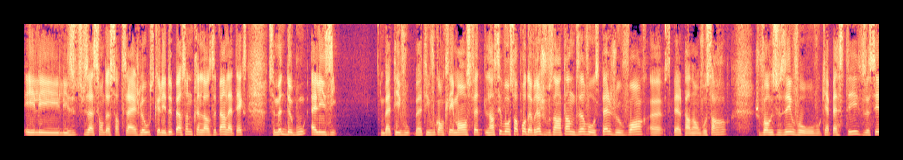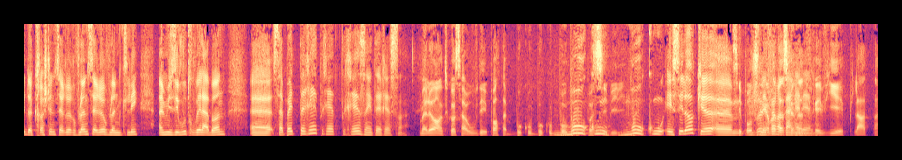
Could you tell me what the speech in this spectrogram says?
et les, les utilisations de sortilèges. Là où ce que les deux personnes prennent leurs épées en latex, se mettent debout, allez-y. Battez-vous, battez-vous contre les monstres, faites, lancez vos sorts pour de vrai, je vous entends dire vos spells, je veux voir, euh, spells, pardon, vos sorts, je vais voir utiliser vos, vos capacités, vous essayez de crocheter une serrure, voilà une serrure, voilà une clé, amusez-vous, trouvez la bonne. Euh, ça peut être très, très, très intéressant. Mais là, en tout cas, ça ouvre des portes à beaucoup, beaucoup, beaucoup, de possibilités. beaucoup. Et c'est là que euh, C'est pour je dire faire comment est-ce que notre vie est plate. hein?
